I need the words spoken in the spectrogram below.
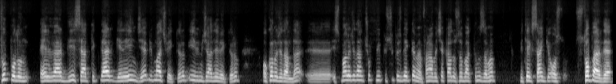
futbolun el verdiği sertlikler gereğince bir maç bekliyorum. İyi bir mücadele bekliyorum. Okan Hoca'dan da e, İsmail Hoca'dan çok büyük bir sürpriz beklemiyorum. Fenerbahçe kadrosuna baktığımız zaman bir tek sanki o stoperde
